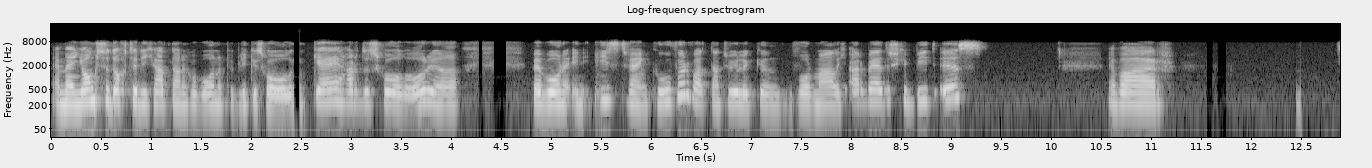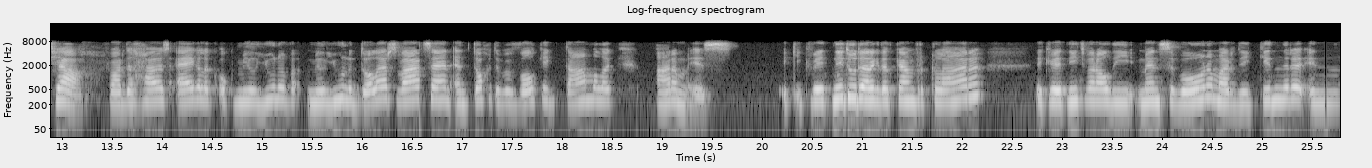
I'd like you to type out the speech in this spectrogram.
En mijn jongste dochter die gaat naar een gewone publieke school. Een keiharde school hoor. Ja. Wij wonen in East Vancouver, wat natuurlijk een voormalig arbeidersgebied is. En waar, tja, waar de huizen eigenlijk ook miljoenen, miljoenen dollars waard zijn en toch de bevolking tamelijk arm is. Ik, ik weet niet hoe dat ik dat kan verklaren. Ik weet niet waar al die mensen wonen, maar die kinderen in,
